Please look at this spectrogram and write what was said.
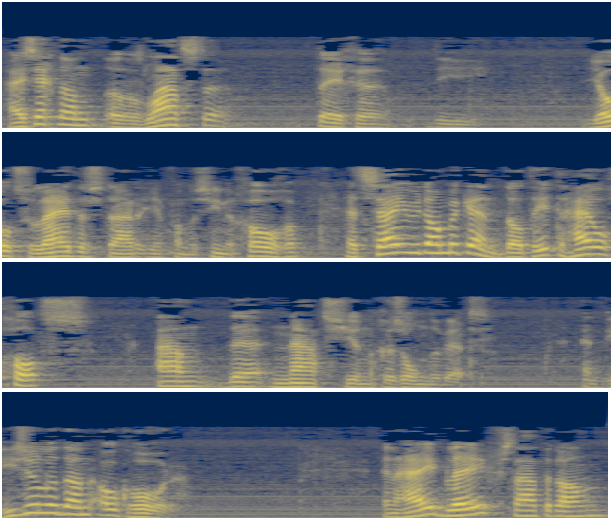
Hij zegt dan als laatste tegen die Joodse leiders daarin van de synagoge. Het zij u dan bekend dat dit heil Gods aan de natieën gezonden werd. En die zullen dan ook horen. En hij bleef, staat er dan,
